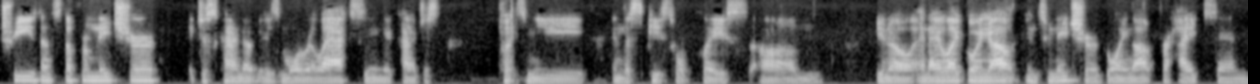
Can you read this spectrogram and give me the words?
trees and stuff from nature it just kind of is more relaxing. It kind of just puts me in this peaceful place um, you know and i like going out into nature going out for hikes and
